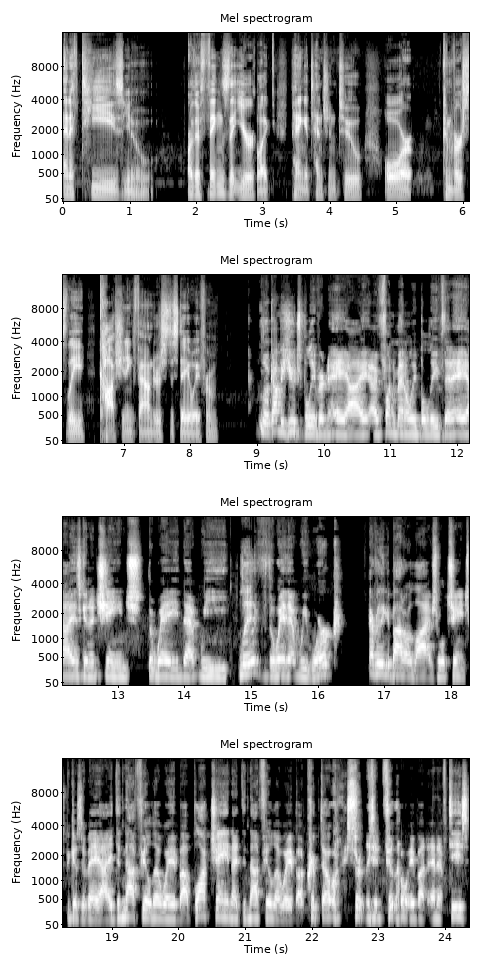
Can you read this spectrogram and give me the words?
NFTs, you know. Are there things that you're like paying attention to or conversely cautioning founders to stay away from? Look, I'm a huge believer in AI. I fundamentally believe that AI is going to change the way that we live, the way that we work. Everything about our lives will change because of AI. I did not feel that way about blockchain. I did not feel that way about crypto. I certainly didn't feel that way about NFTs.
